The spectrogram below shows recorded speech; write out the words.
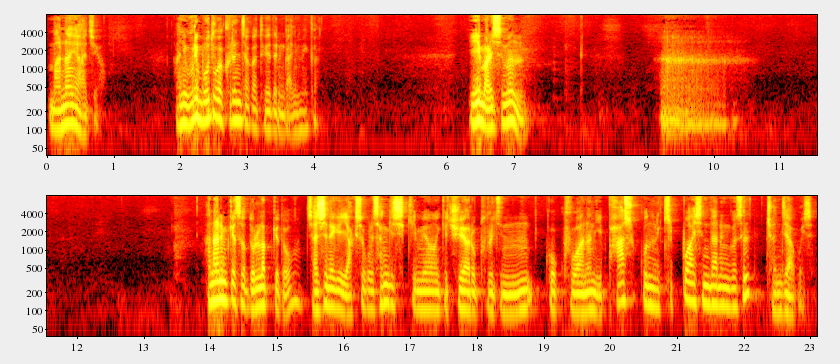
많아야 하죠. 아니, 우리 모두가 그런 자가 되어야 되는 거 아닙니까? 이 말씀은, 하나님께서 놀랍게도 자신에게 약속을 상기시키며 이렇게 주야로 부르짖고 구하는 이 파수꾼을 기뻐하신다는 것을 전제하고 있어요.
